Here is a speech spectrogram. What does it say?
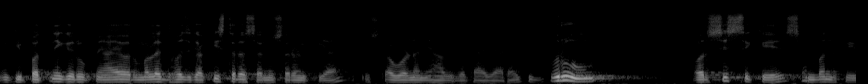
उनकी पत्नी के रूप में आए और मलय ध्वज का किस तरह से अनुसरण किया, उसका वर्णन यहाँ भी बताया जा रहा है कि गुरु और शिष्य के संबंध की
